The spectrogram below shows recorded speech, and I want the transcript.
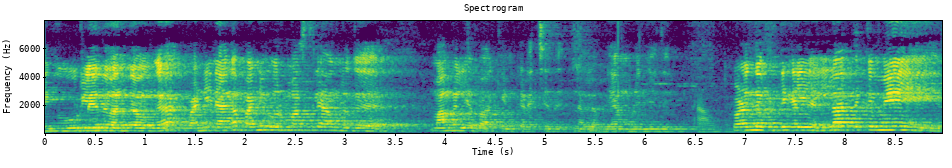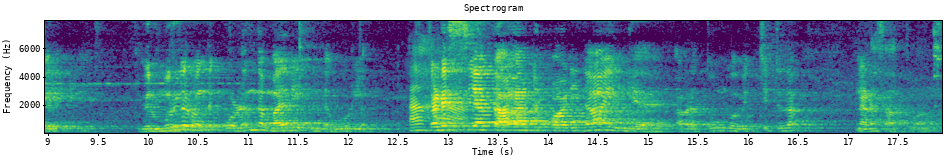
எங்கள் ஊர்லேருந்து வந்தவங்க பண்ணினாங்க. பண்ணி ஒரு மாதத்துலேயே அவங்களுக்கு மாங்கல்ய பாக்கியம் கிடைச்சிது. நல்லபடியாக முடிஞ்சது. குழந்தை குட்டிகள் எல்லாத்துக்குமே இவர் முருகர் வந்து குழந்தை மாதிரி இந்த ஊரில். கடைசியாக தாலாட்டு பாடி தான் இங்கே அவரை தூங்க வச்சுட்டு தான் நட சாத்துவாங்க.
